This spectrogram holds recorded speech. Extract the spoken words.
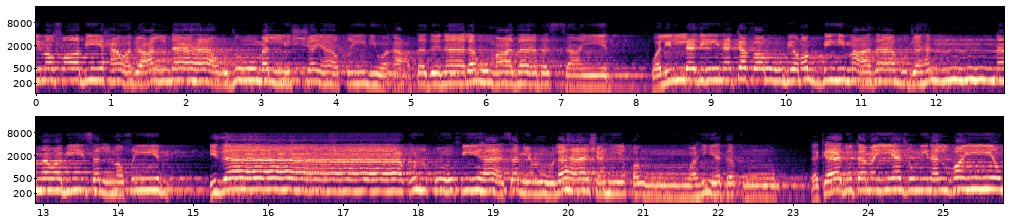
بمصابيح وجعلناها رجوما للشياطين وأعتدنا لهم عذاب السعير. وللذين كفروا بربهم عذاب جهنم وبيس المصير. إذا ألقوا فيها سمعوا لها شهيقا وهي تفور. تكاد تميز من الغيظ.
